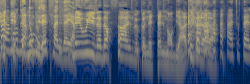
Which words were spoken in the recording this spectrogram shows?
pas à Mandelieu. Donc vous êtes fan d'ailleurs. Mais oui, j'adore ça. Elle me connaît tellement bien. À tout à l'heure. À tout à l'heure.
